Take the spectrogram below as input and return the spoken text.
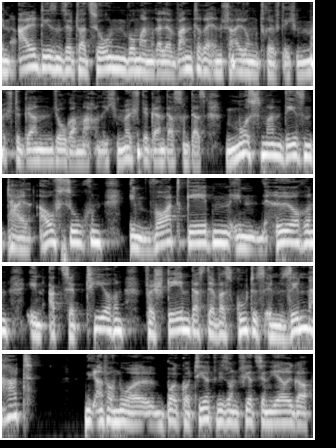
in all diesen Situationen, wo man relevantere Entscheidungen trifft, ich möchte gern Yoga machen, ich möchte gern das und das, muss man diesen Teil aufsuchen, ihm Wort geben, ihn hören, ihn akzeptieren, verstehen, dass der was Gutes im Sinn hat Nicht einfach nur boykottiert wie so ein 14-jähriger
